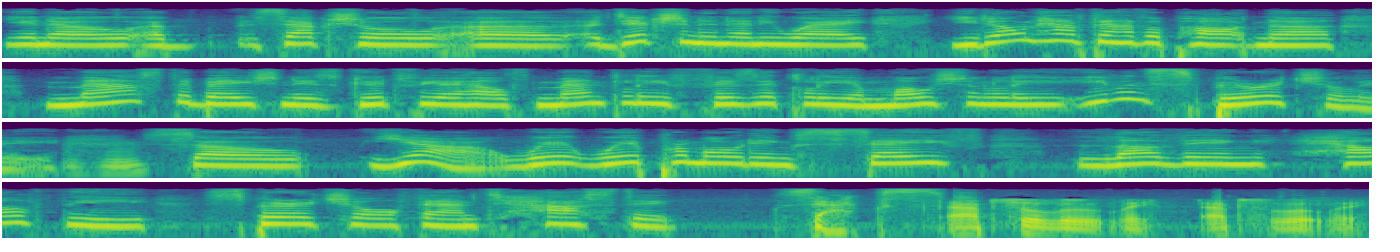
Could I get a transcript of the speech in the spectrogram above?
you know, a sexual uh, addiction in any way. You don't have to have a partner. Masturbation is good for your health mentally, physically, emotionally, even spiritually. So, yeah, we're, we're promoting safe, loving, healthy, spiritual, fantastic sex. Absolutely, absolutely.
